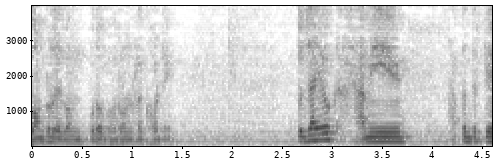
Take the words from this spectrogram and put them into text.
control এবং পুরো ঘটনাটা ঘটে। তো যাই হোক, আমি আপনাদেরকে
